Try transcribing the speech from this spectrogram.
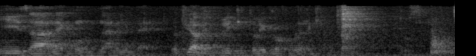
i za neku naredni period. Ja bih prilike toliko ako bude neki pitanje.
